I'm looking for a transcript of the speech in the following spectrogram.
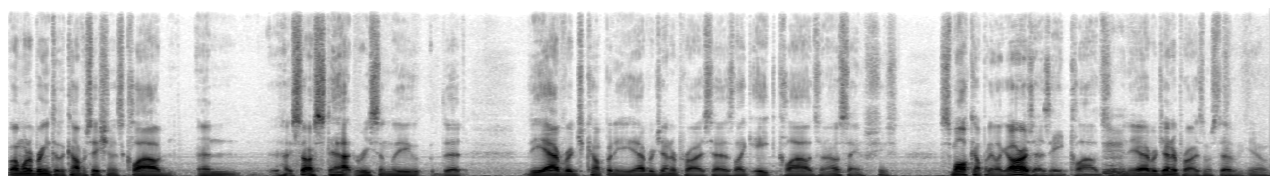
I want to bring into the conversation is cloud, and I saw a stat recently that the average company, the average enterprise has like eight clouds, and I was saying, she's small company like ours has eight clouds. Mm. I mean, the average enterprise must have you know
